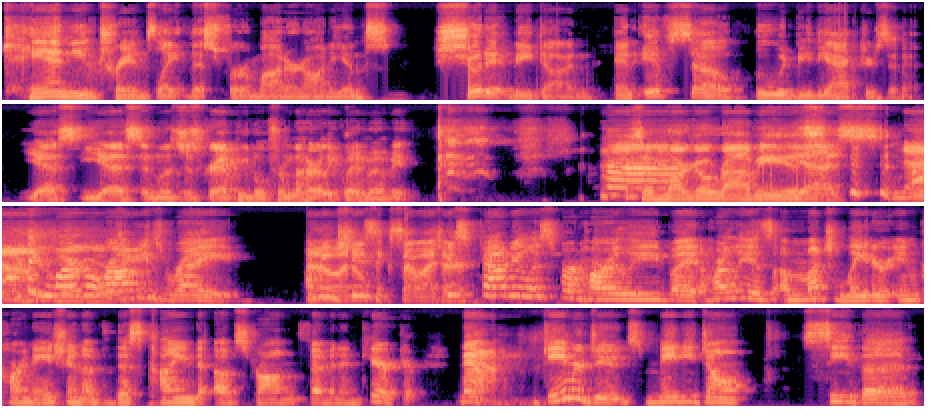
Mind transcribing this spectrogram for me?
can you translate this for a modern audience? Should it be done? And if so, who would be the actors in it? yes, yes, and let's just grab people from the Harley Quinn movie. So uh, Margot Robbie is Yes, No. I don't think Margot Margot Robbie's right. I no, mean, I don't she's think so either. She's fabulous for Harley, but Harley is a much later incarnation of this kind of strong feminine character. Now, Yeah. gamer dudes maybe don't see the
